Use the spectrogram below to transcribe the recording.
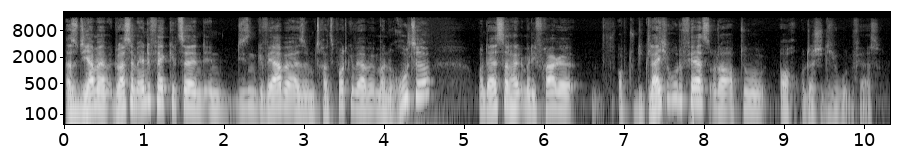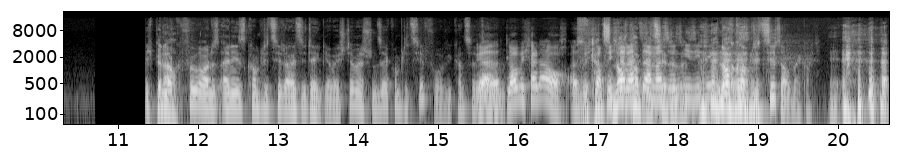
Also die haben ja, du hast ja im Endeffekt, gibt es ja in, in diesem Gewerbe, also im Transportgewerbe, immer eine Route. Und da ist dann halt immer die Frage, ob du die gleiche Route fährst oder ob du auch unterschiedliche Routen fährst. Ich bin Genau. Lokführer und ist einiges komplizierter, als ihr denkt. Ja, aber ich stelle mir das schon sehr kompliziert vor. Wie kannst du denn Ja, sagen, glaube ich halt auch. Also ich glaube nicht, noch dass das einfach so ein komplizierter easy Ding noch komplizierter, oh mein Gott.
